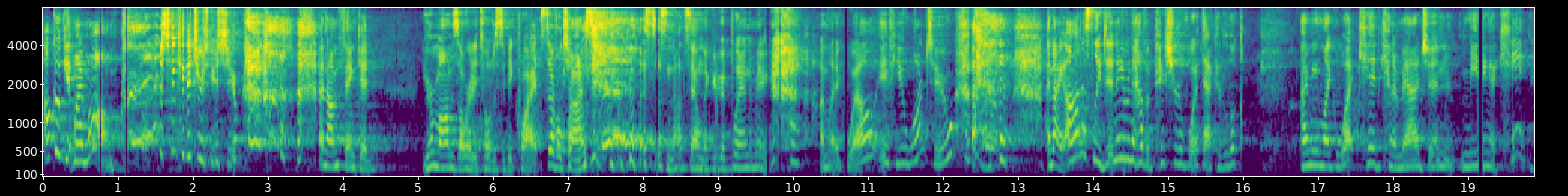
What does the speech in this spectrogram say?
I'll go get my mom. she can introduce you. and I'm thinking, Your mom's already told us to be quiet several times. this does not sound like a good plan to me. I'm like, Well, if you want to. and I honestly didn't even have a picture of what that could look like. I mean, like, what kid can imagine meeting a king?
